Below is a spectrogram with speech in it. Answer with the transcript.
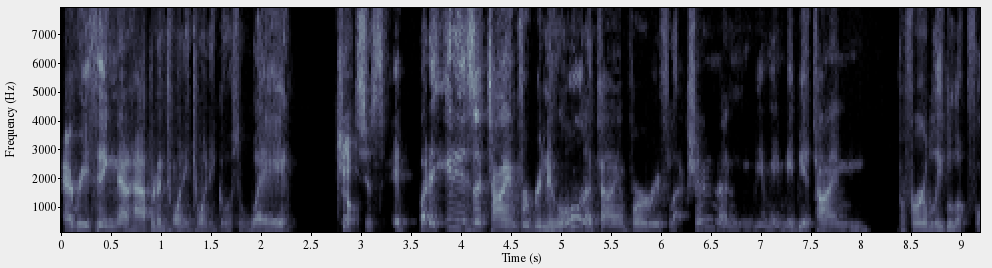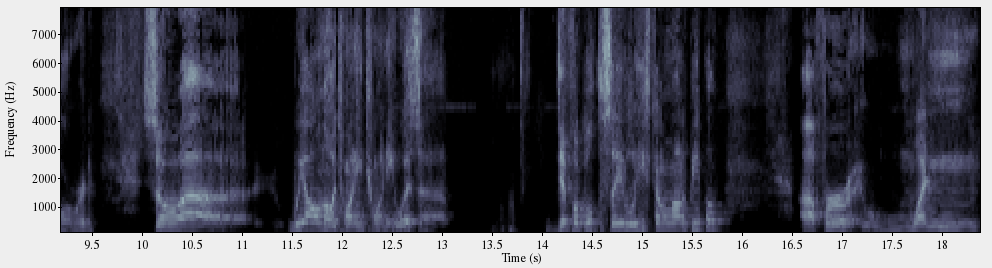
everything that happened in twenty twenty goes away. Sure. It's just, it, but it, it is a time for renewal and a time for reflection, and maybe a time, preferably, to look forward. So uh, we all know 2020 was uh, difficult to say the least on a lot of people uh, for one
